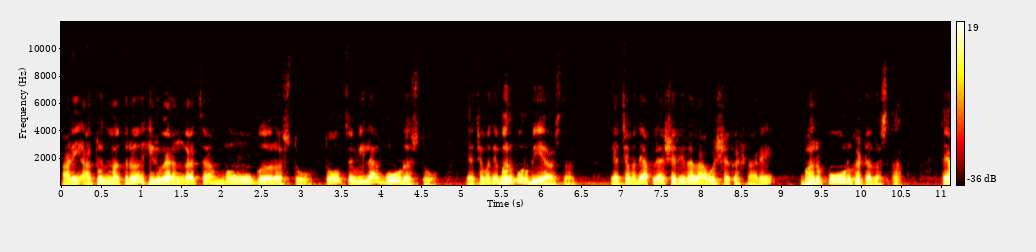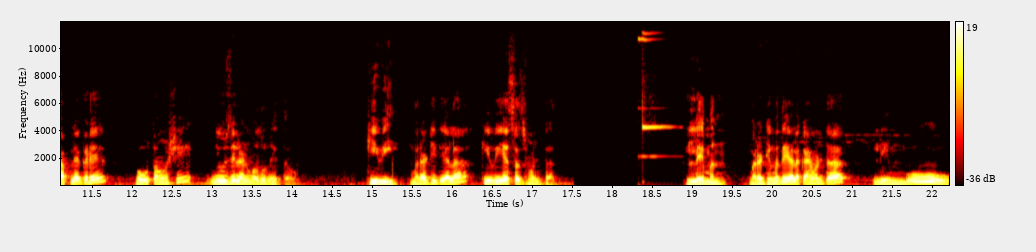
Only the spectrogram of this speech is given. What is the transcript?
आणि आतून मात्र हिरव्या रंगाचा मऊ गर असतो. तो चवीला गोड असतो. याच्यामध्ये भरपूर बिया असतात. याच्यामध्ये आपल्या शरीराला आवश्यक असणारे भरपूर घटक असतात. हे आपल्याकडे बहुतांशी न्यूझीलंडमधून येतं. किवी. मराठीत याला किवी असंच म्हणतात. लेमन. मराठीमध्ये याला काय म्हणतात? लिंबू.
